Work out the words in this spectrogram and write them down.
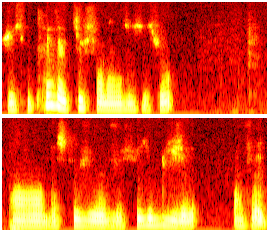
je suis très active sur les réseaux sociaux parce que je, je, suis obligée, en fait,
